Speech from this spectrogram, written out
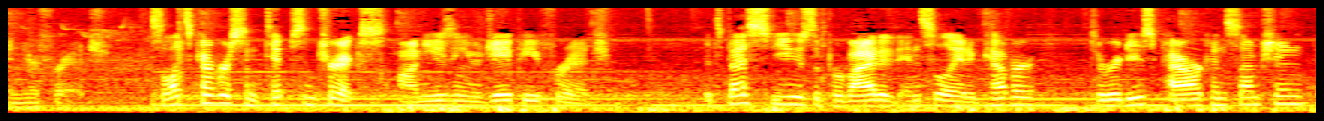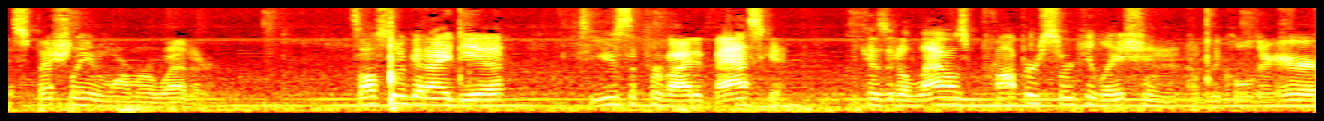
in your fridge. So let's cover some tips and tricks on using your JP fridge. It's best to use the provided insulated cover to reduce power consumption, especially in warmer weather. It's also a good idea to use the provided basket because it allows proper circulation of the colder air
